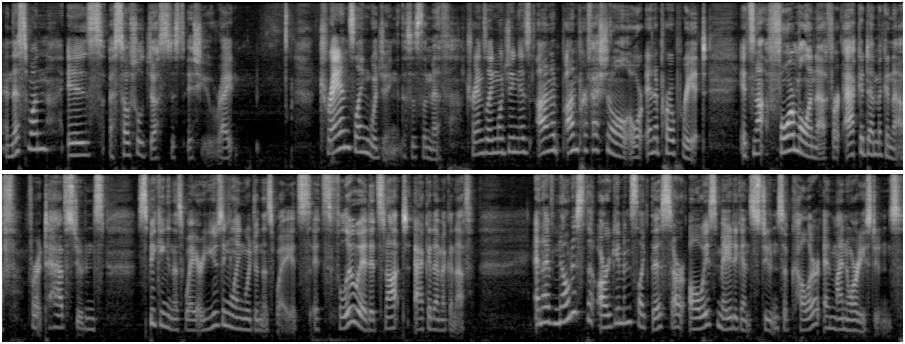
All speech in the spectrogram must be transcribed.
And this one is a social justice issue, right? Translanguaging, this is the myth. Translanguaging is un- unprofessional or inappropriate. It's not formal enough or academic enough for it to have students speaking in this way or using language in this way. It's it's fluid, it's not academic enough. And I've noticed that arguments like this are always made against students of color and minority students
